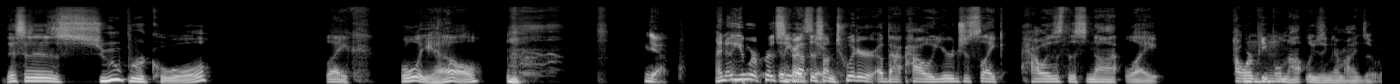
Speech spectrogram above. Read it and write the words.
this is super cool. Like, holy hell. Yeah. I know you were posting about this on Twitter about how you're just like, how is this not like, how are people Mhm. not losing their minds over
